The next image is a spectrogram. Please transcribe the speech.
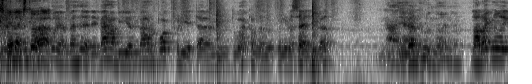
skal heller ikke stå her. Hvad hedder det? Hvad har, vi, hvad har du brugt? Fordi at, der, du har ikke kommet universal i, vel? Nej, jeg har ikke puttet noget endnu. Nej, der er ikke noget i.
